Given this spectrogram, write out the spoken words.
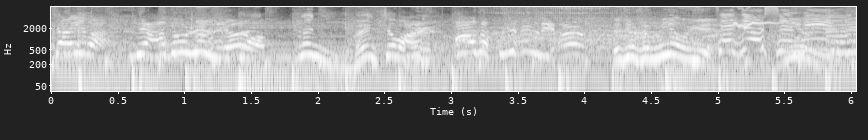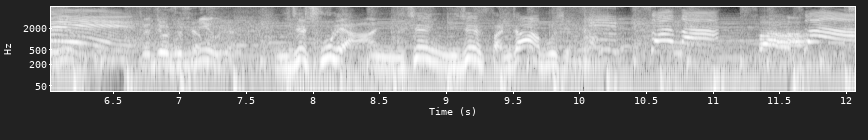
加一百，俩都是零。那你们这玩意儿，他都是零，这就是命运，这就是命运。这就是命运。你这出俩，你这你这反诈不行啊！算吧，算了算啊。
